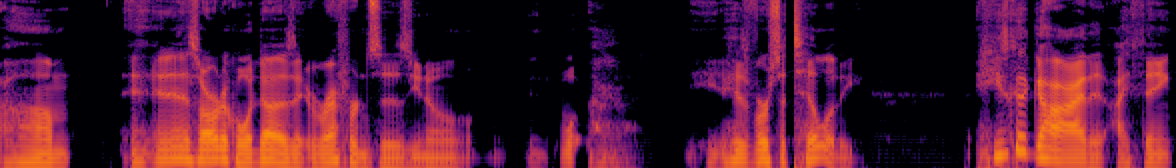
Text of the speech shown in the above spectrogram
Um, and in this article, it does it references, you know, what his versatility. He's a guy that I think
